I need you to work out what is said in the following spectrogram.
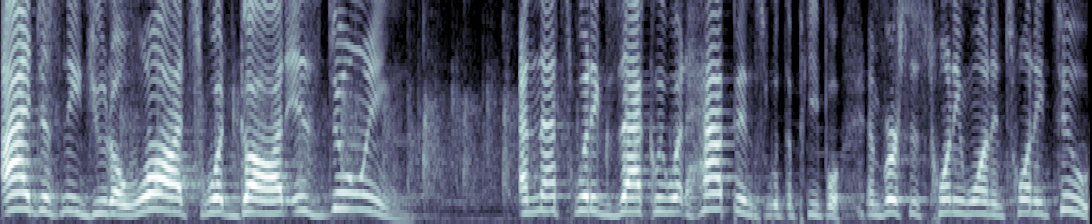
I just need you to watch what God is doing. And that's what exactly what happens with the people. In verses 21 and 22,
